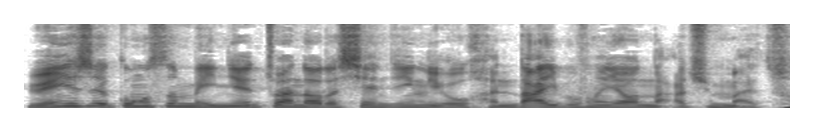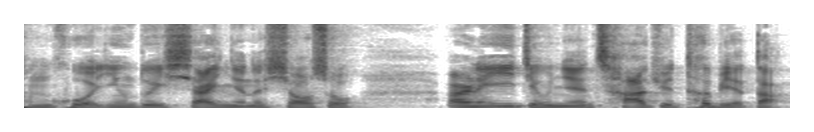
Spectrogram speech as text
原因是公司每年赚到的现金流很大一部分要拿去买存货，应对下一年的销售。二零一九年差距特别大。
